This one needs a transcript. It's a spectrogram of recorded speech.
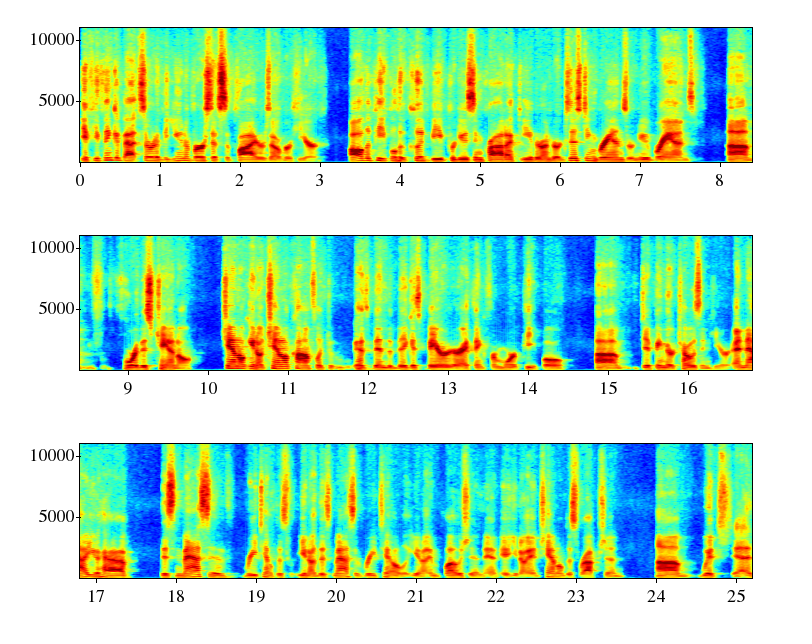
if you think about sort of the universe of suppliers over here, all the people who could be producing product either under existing brands or new brands um, for this channel. Channel, you know, channel conflict has been the biggest barrier, I think, for more people um, dipping their toes in here. And now you have this massive retail, this you know, this massive retail, you know, implosion and you know, and channel disruption um, which uh,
